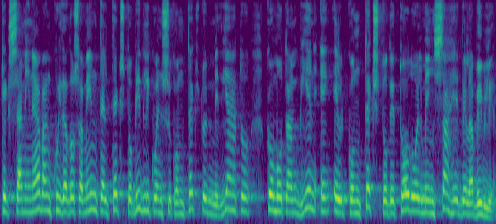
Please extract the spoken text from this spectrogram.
que examinaban cuidadosamente el texto bíblico en su contexto inmediato, como también en el contexto de todo el mensaje de la Biblia.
